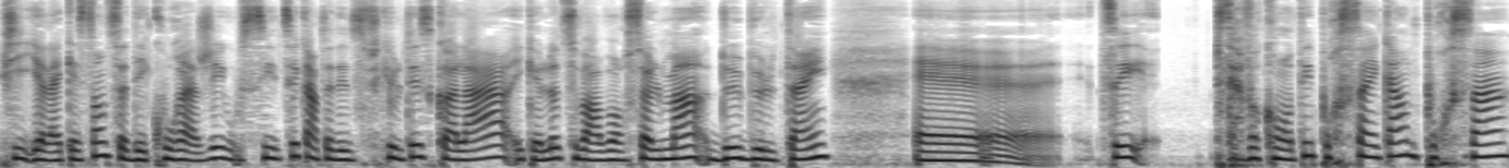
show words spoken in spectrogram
Puis il y a la question de se décourager aussi. Tu sais, quand tu as des difficultés scolaires et que là, tu vas avoir seulement deux bulletins, tu sais, ça va compter pour 50%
